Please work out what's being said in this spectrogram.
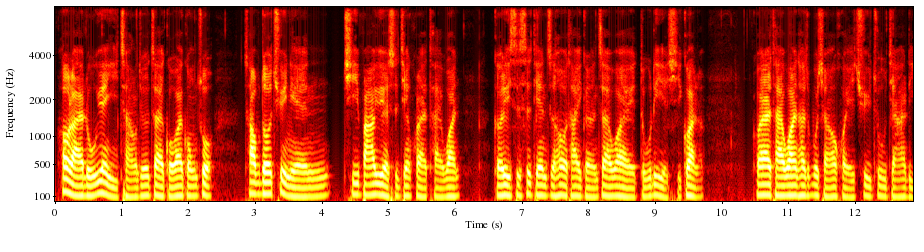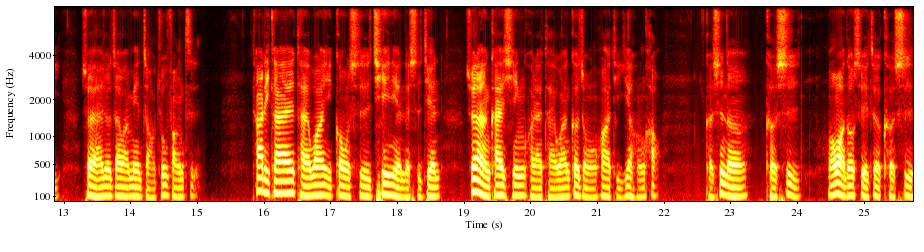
后来如愿以偿，就是在国外工作，差不多去年七八月时间回来台湾，隔离十四天之后，他一个人在外独立也习惯了。回来台湾，他就不想要回去住家里，所以他就在外面找租房子。他离开台湾一共是七年的时间，虽然很开心回来台湾，各种文化体验很好，可是呢，可是。往往都是这，可是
